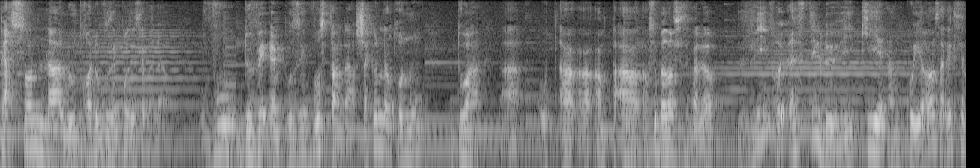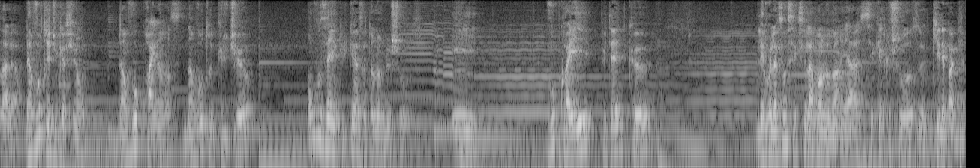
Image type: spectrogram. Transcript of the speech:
personne n'a le droit de vous imposer ces valeurs. Vous devez imposer vos standards. Chacun d'entre nous doit, euh, en, se basant sur ces valeurs, vivre un style de vie qui est en cohérence avec ces valeurs. Dans votre éducation, dans vos croyances, dans votre culture, on vous a inculqué un certain nombre de choses. Et vous croyez peut-être que les relations sexuelles avant le mariage, c'est quelque chose qui n'est pas bien.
